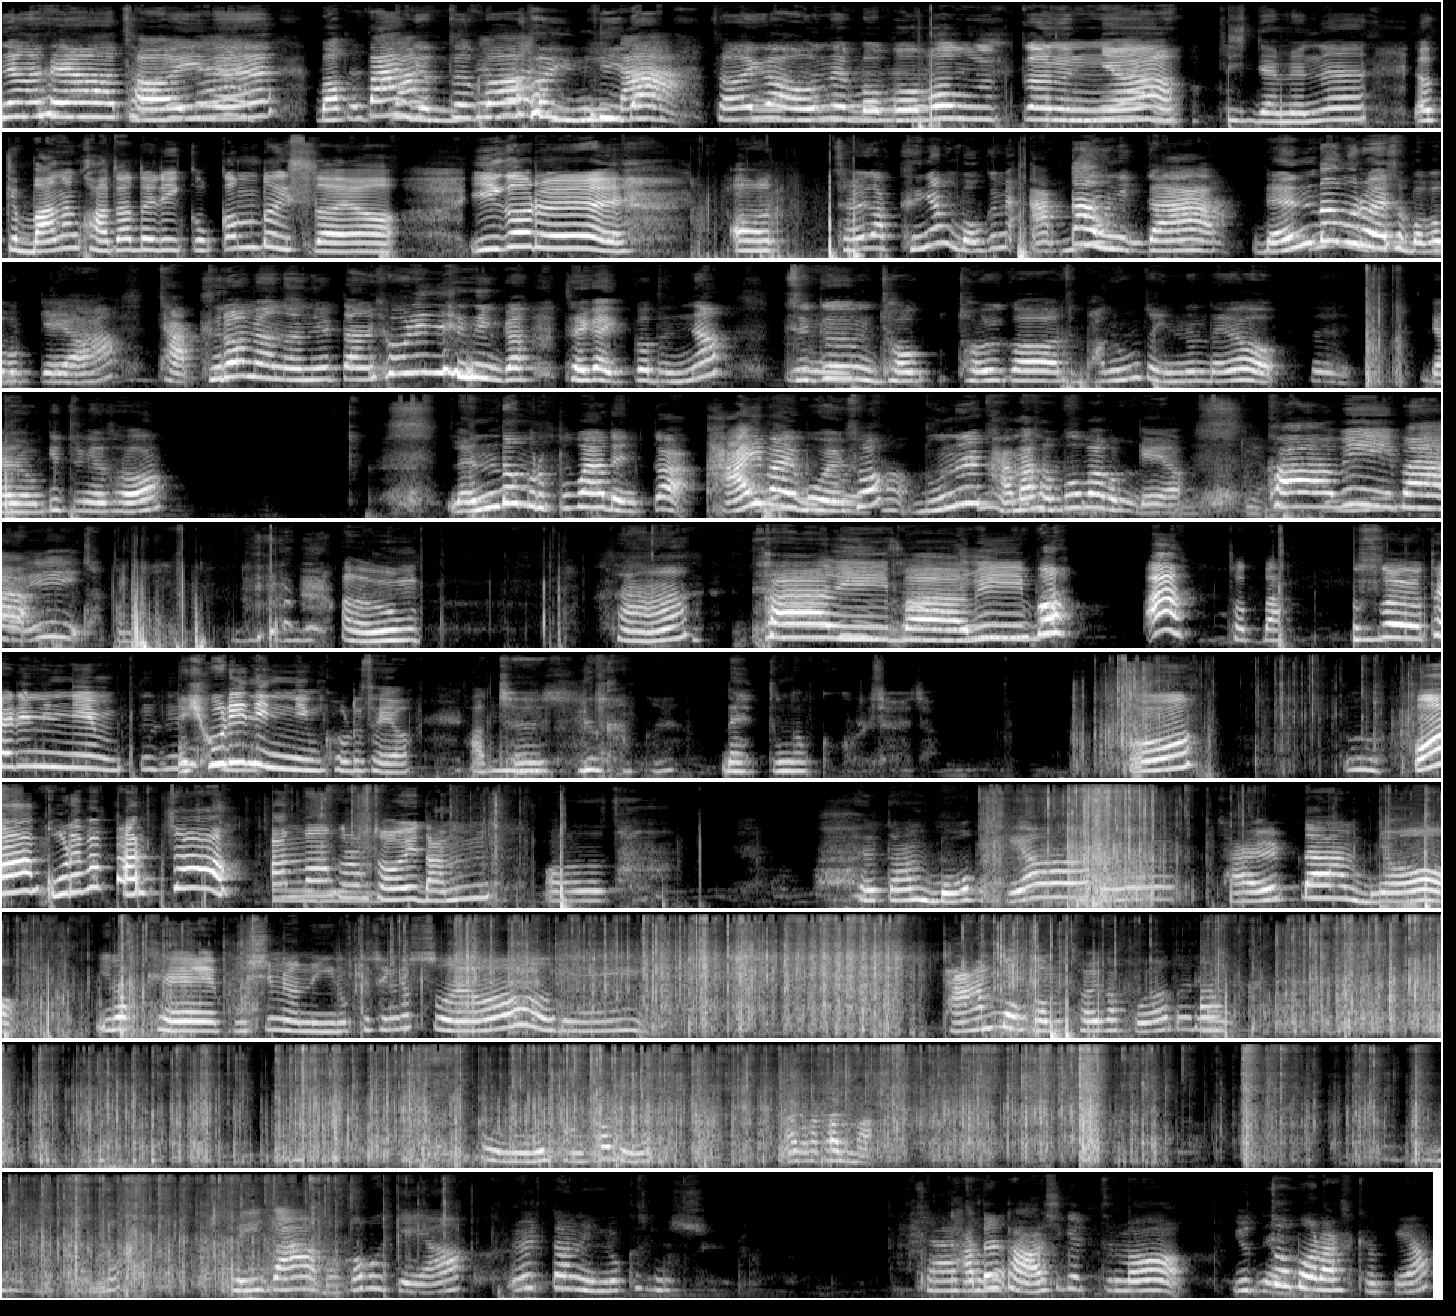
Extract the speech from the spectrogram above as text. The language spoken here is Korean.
안녕하세요. 저희는 먹방 유튜버입니다. 저희가 오늘 먹어볼 거는요. 시냐면은 이렇게 많은 과자들이 있고 껌도 있어요. 이거를 어 저희가 그냥 먹으면 아까우니까 랜덤으로 해서 먹어볼게요. 자 그러면은 일단 효린이님과 제가 있거든요. 지금 저 저희가 지금 방에 혼자 있는데요. 야 여기 중에서 랜덤으로 뽑아야 되니까 가위바위보해서 눈을 감아서 뽑아볼게요. 가위바위. 아 너무. 자 가위바위보. 아 졌다. 졌어요 테리니님, 네, 효린이님 고르세요. 아 제. 눈 감고요? 네, 눈 감고 고르셔야죠. 어? 와 고래밥 반짝! 한번 그럼 저희 남 어, 자, 일단 먹어볼게요. 자 일단요 이렇게 보시면 이렇게 생겼어요. 네. 자 한번 그럼 저희가 보여드릴게요. 어, 왜 잠깐이야? 아. 잠깐만. 저희가 먹어볼게요. 일단은 이렇게 생겼어요. 자, 다들 다 아시겠지만 유튜버라 시킬게요.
